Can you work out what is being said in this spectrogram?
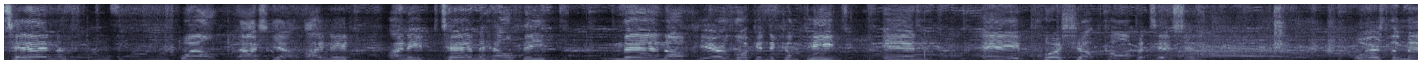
10, well, actually, yeah, I need, I need 10 healthy men up here looking to compete in a push-up competition. Where's the men?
